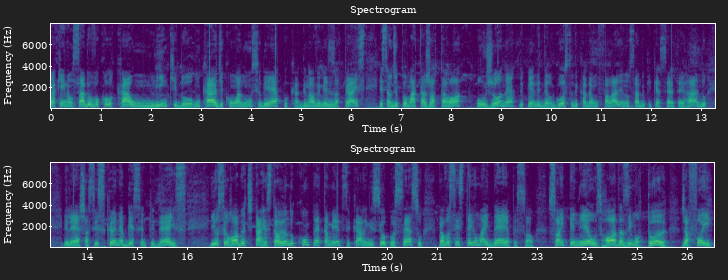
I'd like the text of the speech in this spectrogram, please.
Para quem não sabe, eu vou colocar um link do um card com o anúncio de época de nove meses atrás. Esse é um diplomata JO ou JO, né? Depende do gosto de cada um falar, ele não sabe o que é certo e errado. Ele é chassi Scania B110 e o seu Robert está restaurando completamente esse carro, iniciou o processo. Para vocês terem uma ideia, pessoal, só em pneus, rodas e motor já foi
